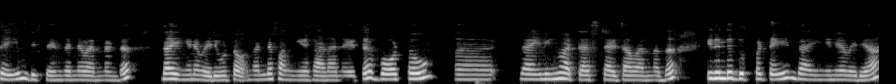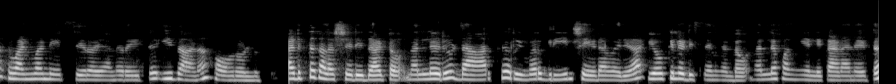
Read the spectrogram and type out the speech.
സെയിം ഡിസൈൻ തന്നെ വരുന്നുണ്ട്. ഇതാ ഇങ്ങനെ വരും കേട്ടോ നല്ല ഭംഗിയെ കാണാനായിട്ട്. ബോട്ടവും ലൈനിങ്ങും അറ്റാച്ച്ഡ് ആയിട്ടാണ് വരുന്നത് ഇതിന്റെ ദുപ്പട്ടയും ഇതാ ഇങ്ങനെയാ വരിക. വൺ വൺ എയ്റ്റ് സീറോ ആണ് റേറ്റ് ഇതാണ് ഓവറോൾ ലുക്ക് അടുത്ത കളർ ഷെയ്ഡ് ഇതാട്ടോ നല്ലൊരു ഡാർക്ക് റിവർ ഗ്രീൻ ഷെയ്ഡാ വരിക. യോക്കിലെ ഡിസൈൻ കണ്ടോ? നല്ല ഭംഗിയല്ലേ കാണാനായിട്ട്.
